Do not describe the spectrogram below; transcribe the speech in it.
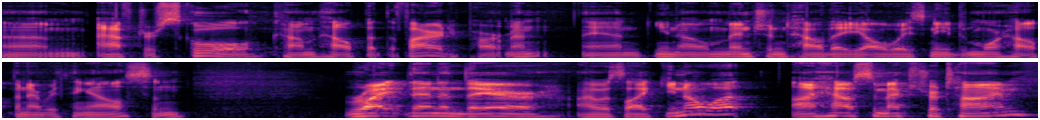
um, after school come help at the fire department, and you know mentioned how they always needed more help and everything else, and right then and there, I was like, you know what? I have some extra time.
